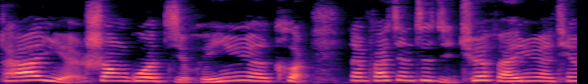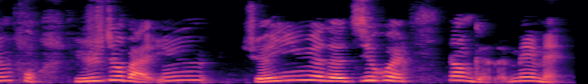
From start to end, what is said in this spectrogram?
他也上过几回音乐课，但发现自己缺乏音乐天赋，于是就把音学音乐的机会让给了妹妹。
